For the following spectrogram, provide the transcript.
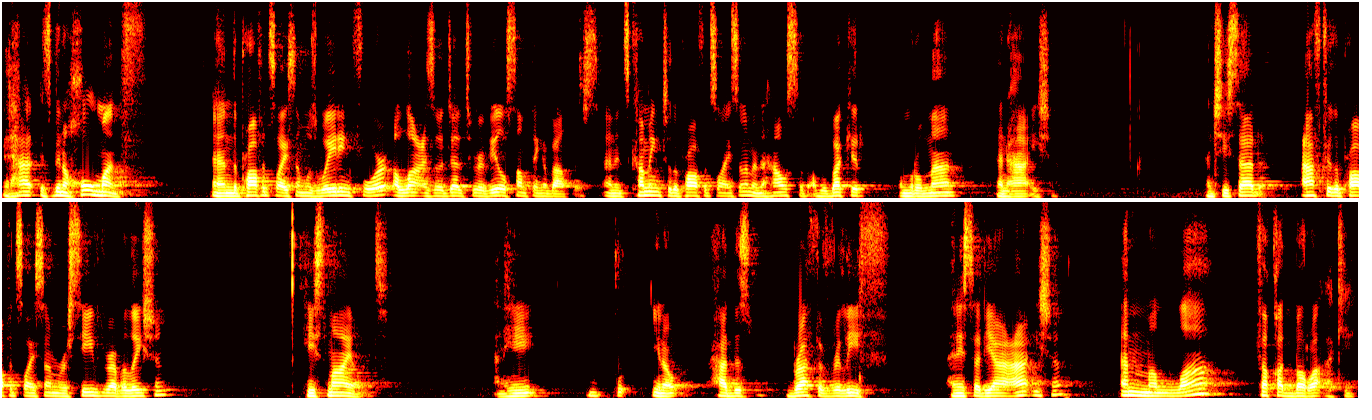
It had, it's been a whole month and the Prophet ﷺ was waiting for Allah Azza to reveal something about this. And it's coming to the Prophet ﷺ in the house of Abu Bakr, Umm Ruman, and Aisha. And she said, after the Prophet ﷺ received revelation, he smiled. And he, you know, had this breath of relief. And he said, Ya Aisha, amma Allah faqad bara'aki.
